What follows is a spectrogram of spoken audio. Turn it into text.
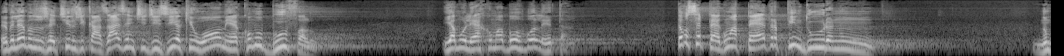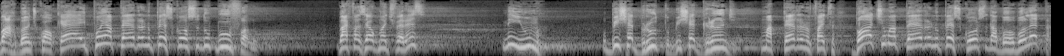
Eu me lembro dos retiros de casais, a gente dizia que o homem é como o búfalo e a mulher como a borboleta. Então você pega uma pedra, pendura num, num barbante qualquer e põe a pedra no pescoço do búfalo. Vai fazer alguma diferença? Nenhuma. O bicho é bruto, o bicho é grande. Uma pedra não faz diferença. Bote uma pedra no pescoço da borboleta.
